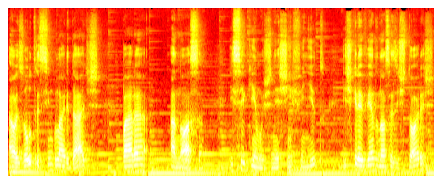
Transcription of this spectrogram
as outras singularidades para a nossa e seguimos neste infinito escrevendo nossas histórias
